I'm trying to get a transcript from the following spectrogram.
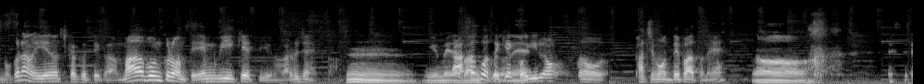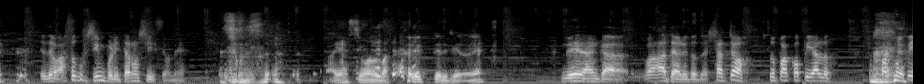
僕らの家の近くっていうかマーブンクローンって MBK っていうのがあるじゃないですか、うん、うん。有名なあそこって結構いる。ろそうパチモンデパートねあいやでもあそこシンプルに楽しいですよねあ、そうそう。怪しいものばっかり言ってるけどね。でなんかわーって歩いと社長スーパーコピーある。スーパーコピ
